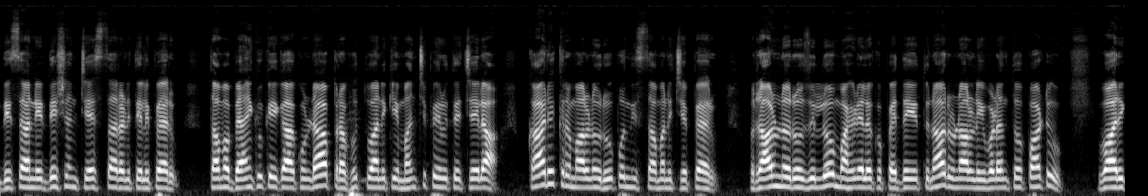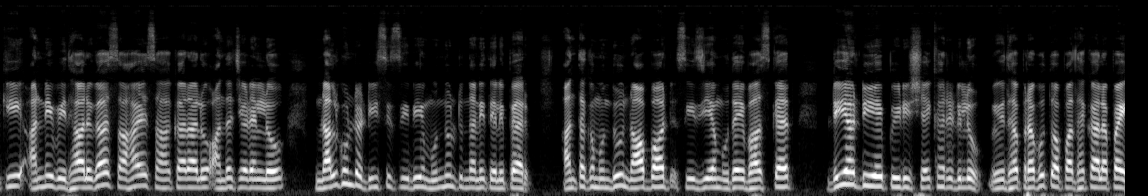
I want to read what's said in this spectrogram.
దిశానిర్దేశం చేస్తారని తెలిపారు. తమ బ్యాంకుకే కాకుండా ప్రభుత్వానికి మంచి పేరు తెచ్చేలా కార్యక్రమాలను రూపొందిస్తామని చెప్పారు. రానున్న రోజుల్లో మహిళలకు పెద్ద ఎత్తున రుణాలను ఇవ్వడంతో పాటు వారికి అన్ని విధాలుగా సహాయ సహకారాలు అందచేయడంలో నల్గొండ డీసీసీబీ ముందుంటుందని తెలిపారు. అంతకుముందు NABARD CGM Uday Bhaskar DRDA PD Shekar రెడ్డిలు వివిధ ప్రభుత్వ పథకాలపై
